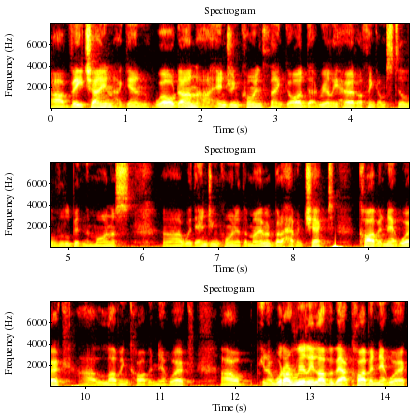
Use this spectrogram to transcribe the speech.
Uh, VeChain, again, well done. Uh, Enjin Coin, thank God, that really hurt. I think I'm still a little bit in the minus uh, with Enjin Coin at the moment, but I haven't checked. Kyber Network, uh, loving Kyber Network. Uh, you know what I really love about Kyber Network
